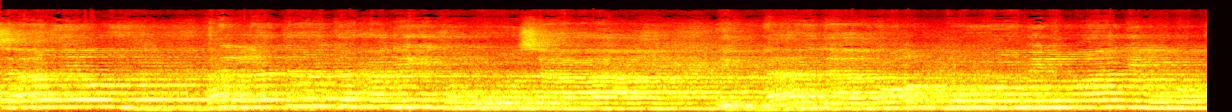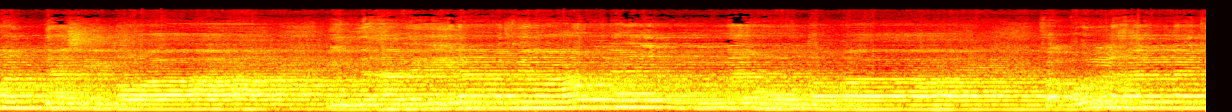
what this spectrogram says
هم بالساهرة هل أتاك حديث موسى ناداه ربه بالوادي المقدس اذهب إلى فرعون إنه طغى فقل هل لك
